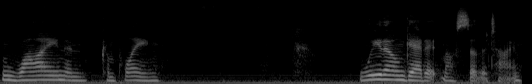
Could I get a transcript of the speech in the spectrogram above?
who whine and complain. We don't get it most of the time.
